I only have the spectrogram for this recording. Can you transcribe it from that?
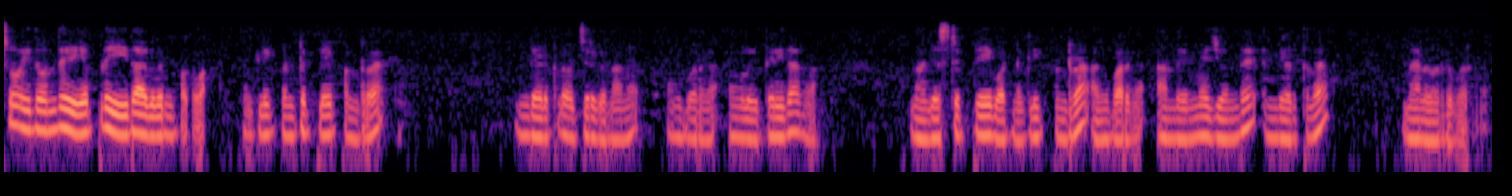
ஸோ இது வந்து எப்படி இதாகுதுன்னு பார்க்கலாம். கிளிக் பண்ணிட்டு ப்ளே பண்ணுறேன் இந்த இடத்துல வச்சுருக்கேன் நான் அங்கே பாருங்கள் உங்களுக்கு தெரியுதாங்க நான் ஜஸ்ட்டு ப்ளே பட்டனை கிளிக் பண்ணுறேன் அங்கே பாருங்கள் அந்த இமேஜ் வந்து இந்த இடத்துல மேலே வருது பாருங்கள்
